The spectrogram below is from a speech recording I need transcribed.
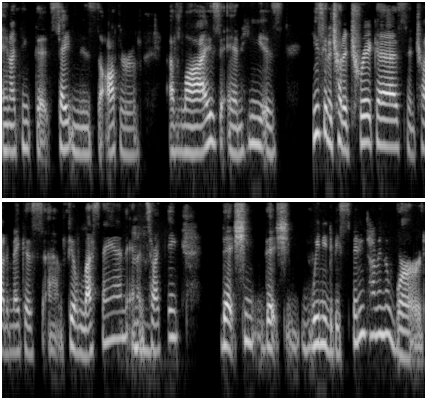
And I think that Satan is the author of, of lies and he is, he's going to try to trick us and try to make us um, feel less than. And, mm. and so I think that she that she we need to be spending time in the word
